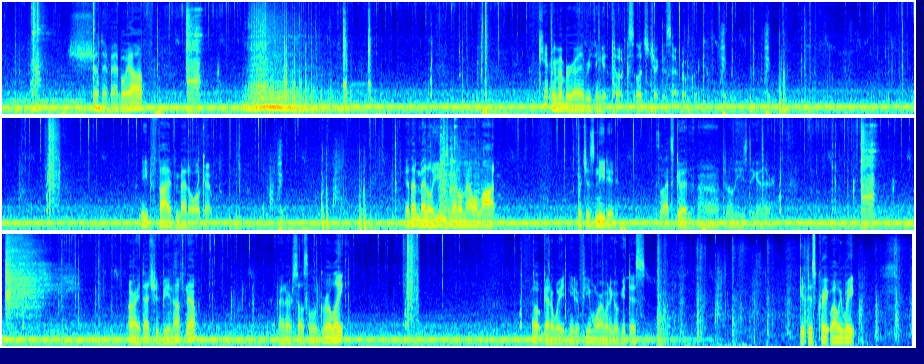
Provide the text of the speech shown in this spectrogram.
Shut that bad boy off. I can't remember uh, everything it took, so let's check this out real quick. Need five metal, okay. Yeah, that metal, you use metal now a lot. Which is needed. So that's good. Uh, throw these together. Alright, that should be enough now. Add ourselves a little grow light. Oh, gotta wait. Need a few more. I'm gonna go get this. Get this crate while we wait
